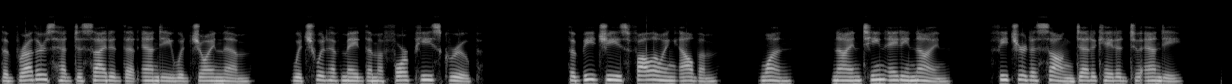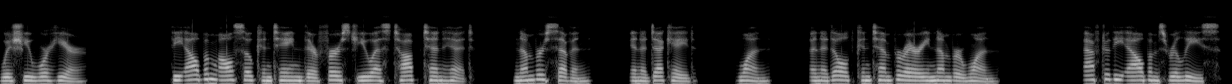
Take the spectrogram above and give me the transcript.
the brothers had decided that Andy would join them, which would have made them a four-piece group. The Bee Gees' following album, 1, 1989, featured a song dedicated to Andy, Wish You Were Here. The album also contained their first US top 10 hit, number 7, in a decade, 1, an adult contemporary number 1. After the album's release,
